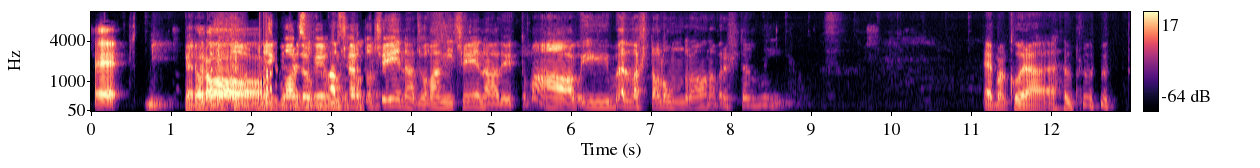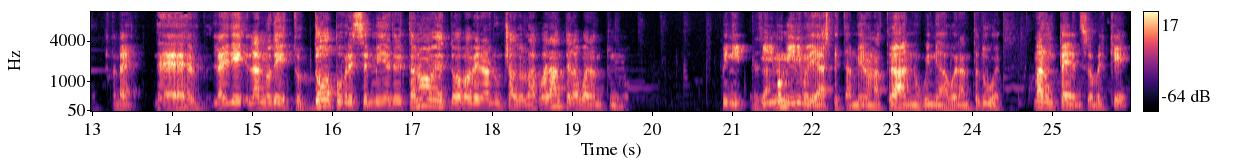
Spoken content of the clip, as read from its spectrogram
Eh, sì, però, però... mi ricordo che un certo Cena, Giovanni Cena, ha detto: Ma qui, bella sta Londra, non avresti il mio. Eh, ma ancora. Vabbè, eh, l'hanno detto dopo WrestleMania 39, dopo aver annunciato la 40 e la 41. Quindi esatto. minimo minimo devi aspettare almeno un altro anno, quindi la 42. Ma non penso perché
